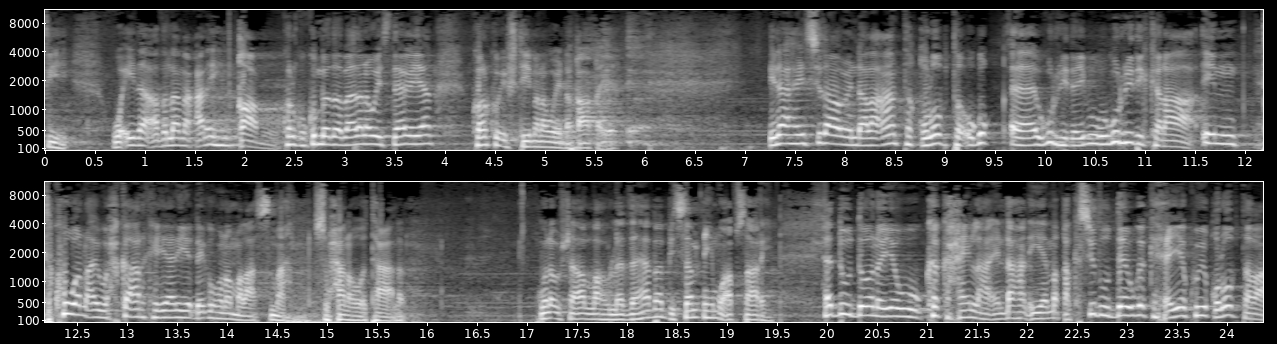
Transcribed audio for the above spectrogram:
fiihi waidaa adlama calayhim qaamuu kolkuu ku madoobaadana way istaagayaan kolkuu iftiimana way dhaqaaqayaan ilaahay sidaa uu indhala-aanta qulubta ugu riday buu ugu ridi karaa in kuwan ay wax ka arkayaan iyo dhegahuna malaasmaan subxaanahu watacaala walow shaa allahu la dahaba bisamcihim wa absaarihim hadduu doonayo wuu ka kaxayn lahaa indhahan iyo maqalka siduu dee uga kaxeeye kuwii quluubtaba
